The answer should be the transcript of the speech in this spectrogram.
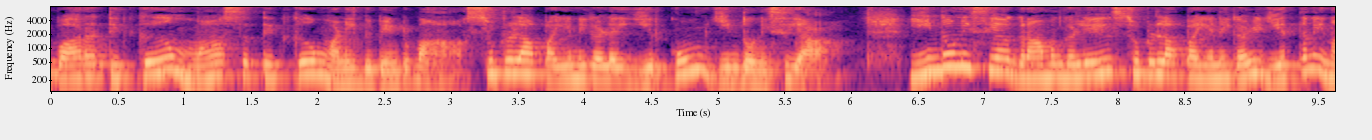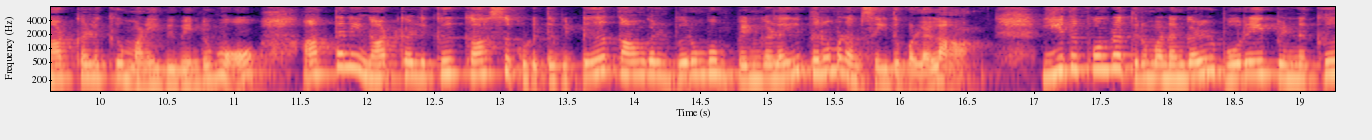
வாரத்திற்கு மாசத்திற்கு மனைவி வேண்டுமா? சுற்றுலா பயணிகளை ஈர்க்கும் இந்தோனேசியா. இந்தோனேசியா கிராமங்களில் சுற்றுலா பயணிகள் எத்தனை நாட்களுக்கு மனைவி வேண்டுமோ அத்தனை நாட்களுக்கு காசு கொடுத்துவிட்டு தாங்கள் விரும்பும் பெண்களை திருமணம் செய்து கொள்ளலாம். இது போன்ற திருமணங்கள் ஒரே பெண்ணுக்கு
